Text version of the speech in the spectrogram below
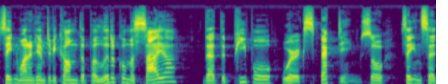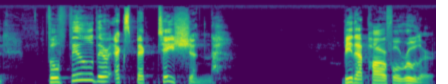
Satan wanted him to become the political Messiah that the people were expecting. So Satan said, Fulfill their expectation. Be that powerful ruler.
